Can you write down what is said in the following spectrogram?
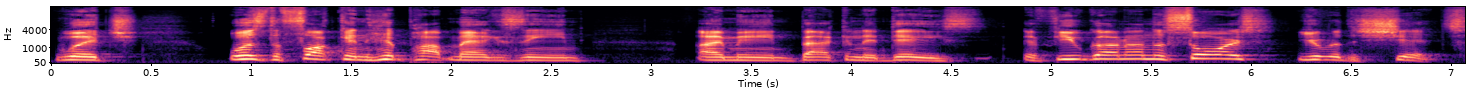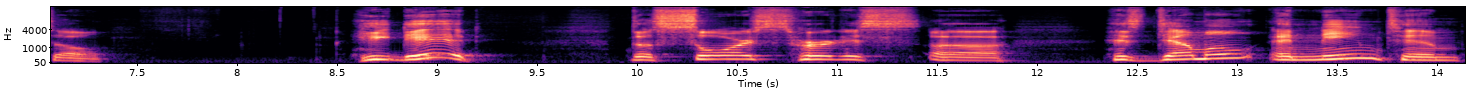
which was the fucking hip hop magazine. I mean, back in the days, if you got on the Source, you were the shit. So he did. The Source heard his uh, his demo and named him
